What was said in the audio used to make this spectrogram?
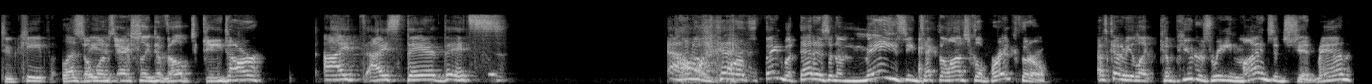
to keep lesbian. Someone's actually developed gaydar. I I there it's Oh, oh horrible thing, but that is an amazing technological breakthrough. That's got to be like computers reading minds and shit, man.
